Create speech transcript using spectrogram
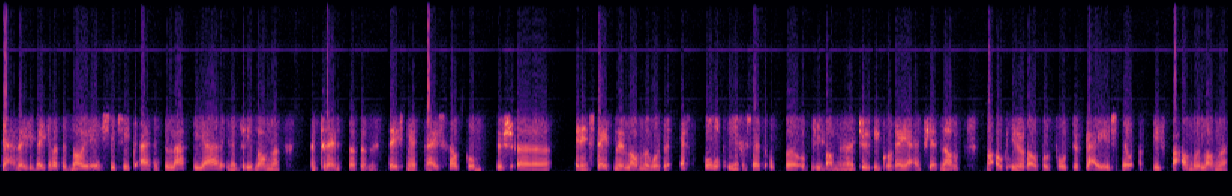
Ja, weet je, weet je wat het mooie is? Je ziet eigenlijk de laatste jaren in het driebanden een trend dat er steeds meer prijsgeld komt. Dus, uh, en in steeds meer landen wordt er echt volop ingezet op, uh, op driebanden. Natuurlijk in Korea en Vietnam, maar ook in Europa. Bijvoorbeeld Turkije is heel actief, bij andere landen.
